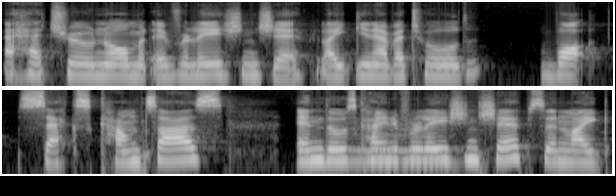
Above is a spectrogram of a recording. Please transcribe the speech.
a heteronormative relationship. Like you're never told what sex counts as in those kind of mm. relationships. And like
